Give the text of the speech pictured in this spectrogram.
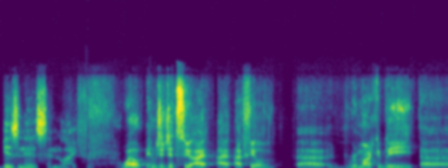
business and life Well, in jiu-jitsu, I, I, I feel uh, remarkably uh,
